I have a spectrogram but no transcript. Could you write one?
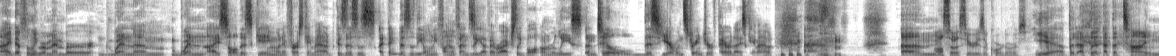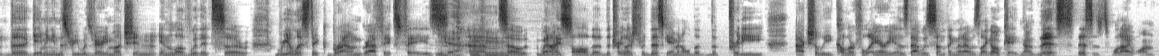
I definitely remember when um, when I saw this game when it first came out because this is I think this is the only Final Fantasy I've ever actually bought on release until this year when Stranger of Paradise came out. um, Also, a series of corridors. yeah, but at the at the time, the gaming industry was very much in in love with its uh, realistic brown graphics phase. Yeah. Um, Mhm. so when I saw the the trailers for this game and all the the pretty, actually colorful areas, that was something that I was like, okay, now this this is what I want.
